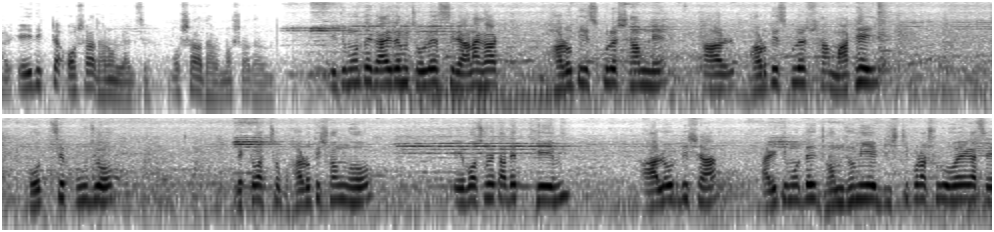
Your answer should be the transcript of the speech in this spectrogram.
আর এই দিকটা অসাধারণ লাগছে অসাধারণ অসাধারণ। ইতিমধ্যে গাইজ আমি চলে এসেছি রানাঘাট ভারতী স্কুলের সামনে। আর ভারতী স্কুলের মাঠেই হচ্ছে পুজো। দেখতে পাচ্ছ ভারতী সংঘ এবছরে তাদের থিম আলোর দিশা। আর ইতিমধ্যেই ঝমঝমিয়ে বৃষ্টি পড়া শুরু হয়ে গেছে।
